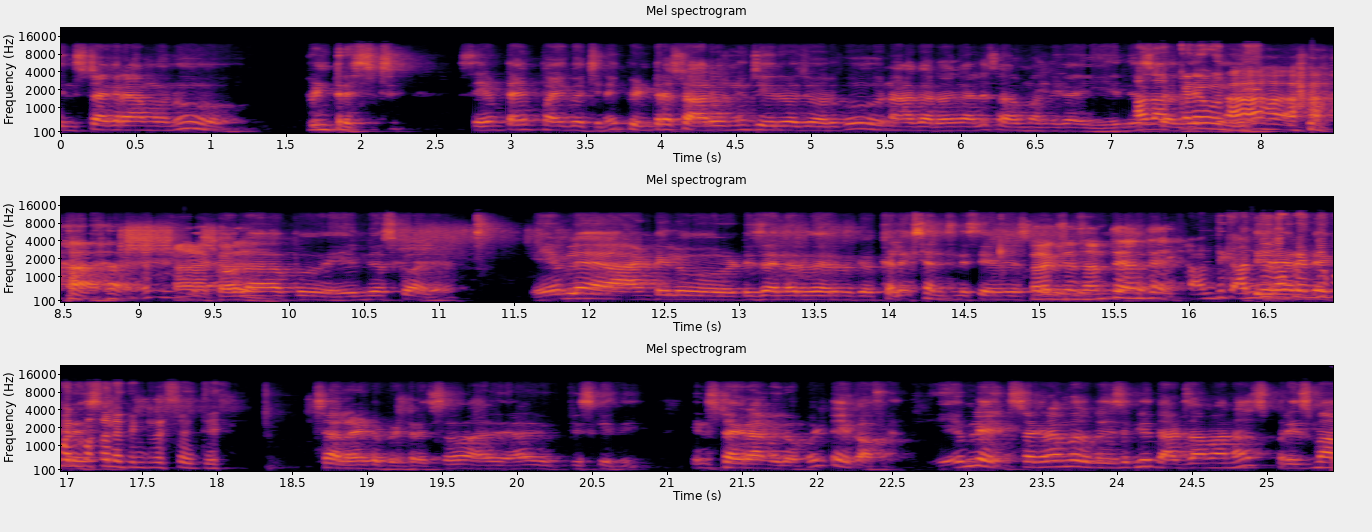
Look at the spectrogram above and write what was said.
ఇన్స్టాగ్రామ్ను పింట్రెస్ట్. సేమ్ టైం పైకి వచ్చినాయి. పింట్రెస్ట్ ఆ రోజు నుంచి ఈ రోజు వరకు నాకు అర్థం కాలేదు చాలా మందిగా ఏం. చేసుకోవాలి. ఏం చేసుకోవాలి? ఏం లే ఆంటీలు డిజైనర్ వేర్ కలెక్షన్స్ని సేవ్ కలెక్షన్స్ అంతే అంతే. అందుకే అందులో ఎందుకు ఇంట్రెస్ట్ అయితే. చాలా రైట్ పింట్రెస్ట్ అది అది పిసికింది. ఇన్స్టాగ్రామ్ లోపల టేక్ ఆఫ్ అయింది ఏం లేదు ఇన్స్టాగ్రామ్ బేసిక్లీ దట్ జమానాస్ ప్రిజ్మా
